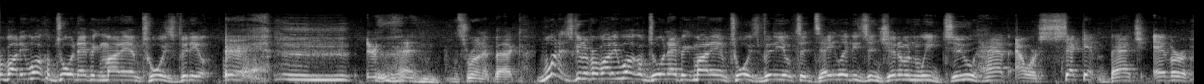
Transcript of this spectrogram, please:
everybody? Welcome to an Epic My Damn Toys video. Let's run it back. What is good, everybody? Welcome to an Epic My Damn Toys video. Today, ladies and gentlemen, we do have our second batch ever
